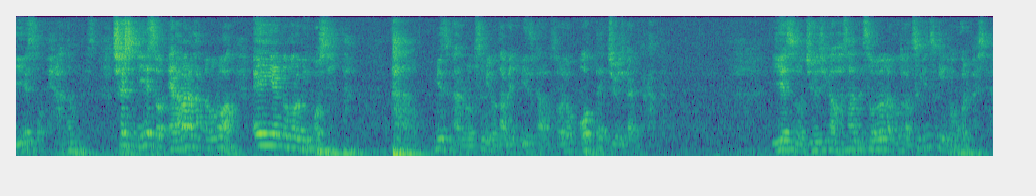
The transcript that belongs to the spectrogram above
イエスを選んだものです。しかしイエスを選ばなかった者は永遠の滅びに落ちていった。ただの自らの罪のために自らそれを追って十字架にかかった。イエスの十字架を挟んでそのようなことが次々に起こりました。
